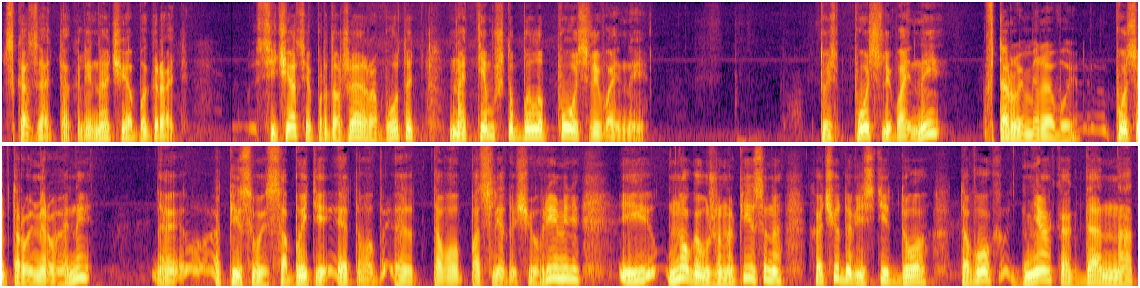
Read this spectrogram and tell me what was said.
сказать, так или иначе обыграть. сейчас я продолжаю работать над тем, что было после войны. То есть после войны... Второй мировой. После Второй мировой войны, э, описывая события этого, э, того последующего времени, и много уже написано, хочу довести до того дня, когда над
